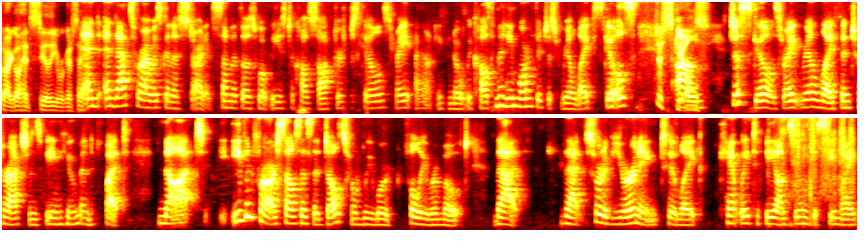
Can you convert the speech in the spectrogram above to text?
Sorry, go ahead, Celia. You were going to say. and and that's where I was going to start. It's some of those what we used to call softer skills, right? I don't even know what we call them anymore. They're just real life skills. Just um, skills. just skills, right? Real life interactions, being human, but not even for ourselves as adults when we were fully remote. That that sort of yearning to like can't wait to be on Zoom to see my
